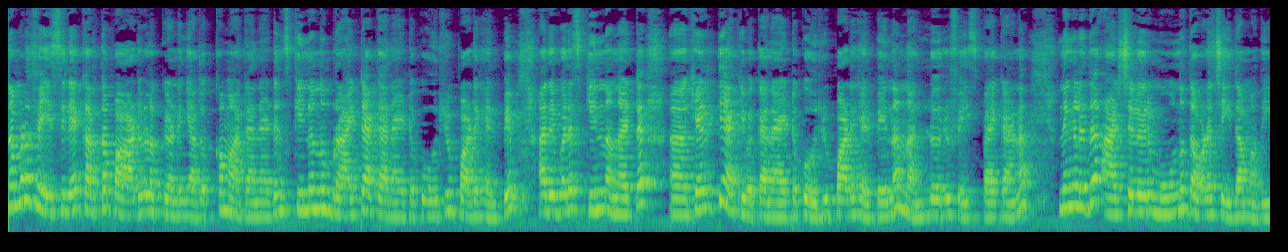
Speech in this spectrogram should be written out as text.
നമ്മുടെ ഫേസിലെ കറുത്ത പാടുകളൊക്കെ ഉണ്ടെങ്കിൽ അതൊക്കെ മാറ്റാനായിട്ടും സ്കിൻ ഒന്ന് ബ്രൈറ്റ് ആക്കാനായിട്ടൊക്കെ ഒരുപാട് ഹെൽപ്പ് ചെയ്യും. അതേപോലെ സ്കിൻ നന്നായിട്ട് ഹെൽത്തി ആക്കി വെക്കാനായിട്ടൊക്കെ ഒരുപാട് ഹെൽപ്പ് ചെയ്യുന്ന നല്ലൊരു ഫേസ് പാക്കാണ് നിങ്ങളിത് ആഴ്ചയിൽ ഒരു മൂന്ന് തവണ ചെയ്താൽ മതി.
